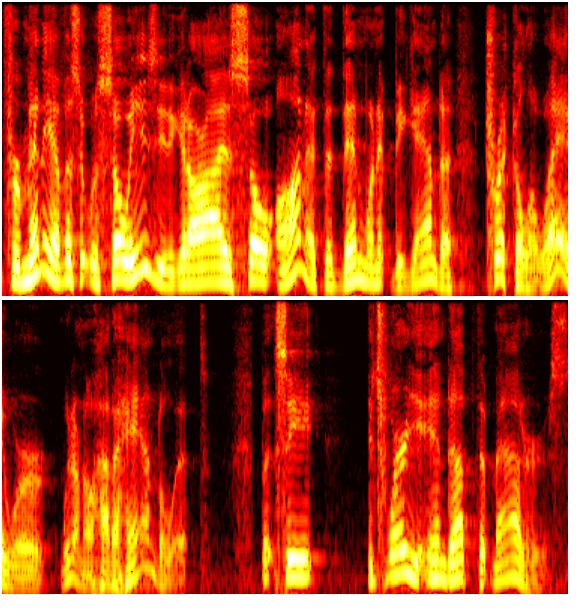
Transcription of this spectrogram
for many of us, it was so easy to get our eyes so on it that then when it began to trickle away, we're, we don't know how to handle it. But see, it's where you end up that matters.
